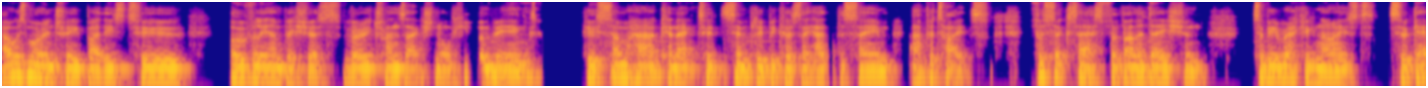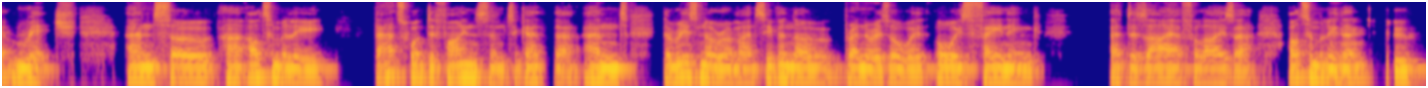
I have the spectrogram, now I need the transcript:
I was more intrigued by these two overly ambitious, very transactional human mm. beings who somehow connected simply because they had the same appetites for success, for validation, to be recognized, to get rich. And so uh, ultimately, that's what defines them together. And there is no romance, even though Brenner is always always feigning a desire for Liza. Ultimately, mm-hmm. they're two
